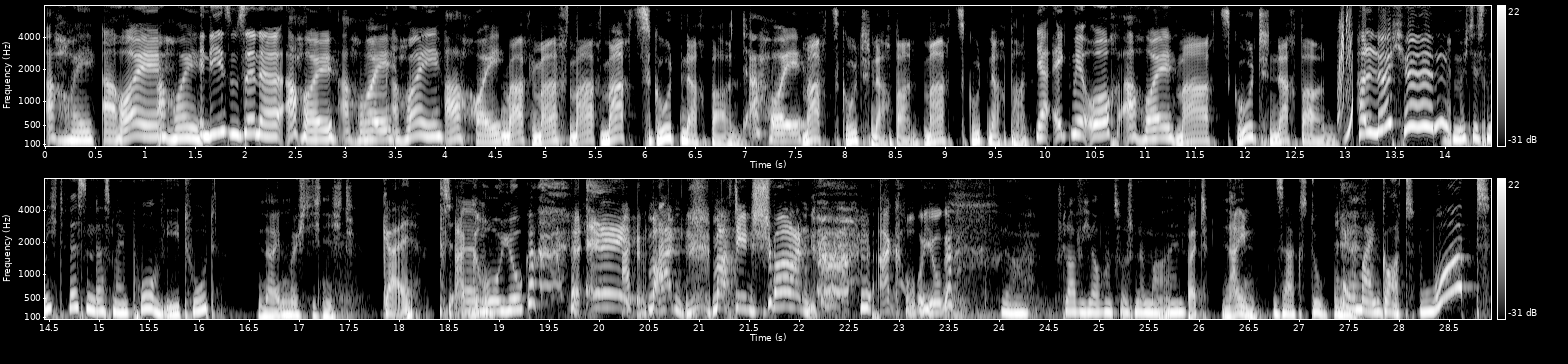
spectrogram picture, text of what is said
Ahoi. Ahoi. Ahoi. In diesem Sinne, ahoi. Ahoi. Ahoi. Ahoi. Macht, macht, macht, macht's gut, Nachbarn. Ahoi. Macht's gut, Nachbarn. Macht's gut, Nachbarn. Ja, ich mir auch. Ahoi. Macht's gut, Nachbarn. Hallöchen. Du möchtest nicht wissen, dass mein Po weh tut? Nein, möchte ich nicht. Geil. Ähm, Agro-Yoga? Ey, Mann, mach den Schwan! Agro-Yoga? Ja, schlafe ich auch inzwischen immer ein. Was? Nein. Sagst du. Oh mein Gott. What?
